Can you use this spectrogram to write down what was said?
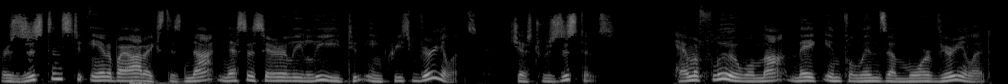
Resistance to antibiotics does not necessarily lead to increased virulence, just resistance. Tamiflu will not make influenza more virulent,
